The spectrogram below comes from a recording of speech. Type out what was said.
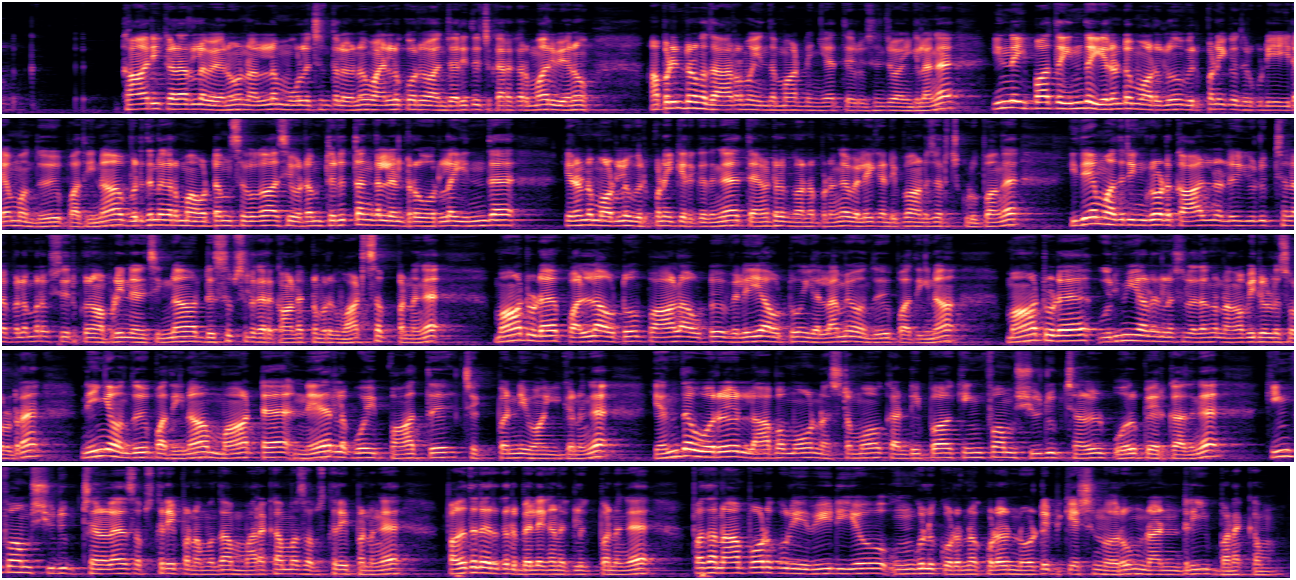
காரி கலரில் வேணும் நல்ல மூலச்சந்தில் வேணும் வயலில் கொஞ்சம் அஞ்சு அரித்து வச்சு கறக்கிற மாதிரி வேணும். அப்படின்றவங்க தாராளமாக இந்த மாடு நீங்கள் தேர்வு செஞ்சு வாங்கிக்கலாங்க. இன்றைக்கி பார்த்த இந்த இரண்டு மாடுகளும் விற்பனைக்கு வந்துருக்கூடிய இடம் வந்து பார்த்திங்கன்னா விருதுநகர் மாவட்டம் சிவகாசி வட்டம் திருத்தங்கல் என்ற ஊரில் இந்த இரண்டு மாடலும் விற்பனைக்கு இருக்குதுங்க. தேவையான காணப்படுங்க. விலை கண்டிப்பாக அனுசரித்து கொடுப்பாங்க. இதே மாதிரி உங்களோட கால்நடை யூடியூப் சேனல் விளம்பரம் இருக்கணும் அப்படின்னு நினச்சிங்கன்னா டிஸ்கிரிப்ஷனில் இருக்கிற காண்டாக்ட் நம்பருக்கு வாட்ஸ்அப் பண்ணுங்கள் மாட்டோட பல்லாகட்டும் பாலாகட்டும் விலையாகட்டும் எல்லாமே வந்து பார்த்திங்கன்னா மாட்டோட உரிமையாளர்கள் சொல்ல தாங்க நான் வீடியோவில் சொல்கிறேன் நீங்கள் வந்து பார்த்தீங்கன்னா மாட்டை நேரில் போய் பார்த்து செக் பண்ணி வாங்கிக்கணுங்க. எந்த ஒரு லாபமோ நஷ்டமோ கண்டிப்பாக கிங் ஃபார்ம்ஸ் யூடியூப் சேனல் பொறுப்பே இருக்காதுங்க. கிங் ஃபார்ம்ஸ் யூடியூப் சேனலை சப்ஸ்கிரைப் பண்ணாமல் தான் மறக்காமல் சப்ஸ்கிரைப் பண்ணுங்கள் பக்கத்தில் இருக்கிற பெல்லைக்கான கிளிக் பண்ணுங்கள் அப்போ தான் நான் போடக்கூடிய வீடியோ உங்களுக்கு உடனுக்குடன் நோட்டிஃபிகேஷன் வரும். நன்றி வணக்கம்.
